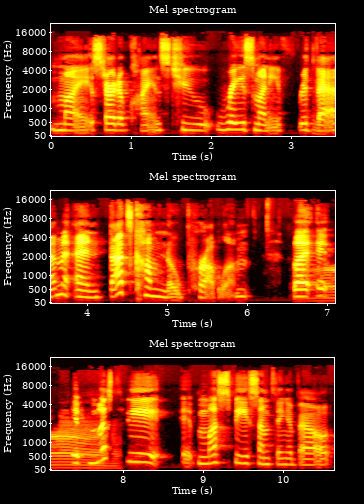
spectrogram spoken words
my startup clients to raise money for mm. them, and that's come no problem. But it uh... it must ah. be it must be something about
